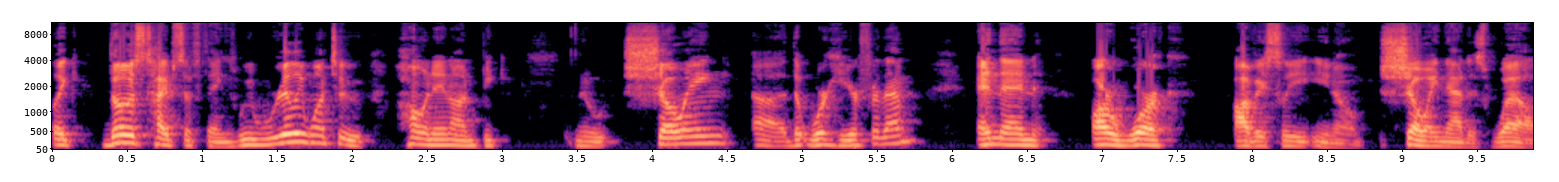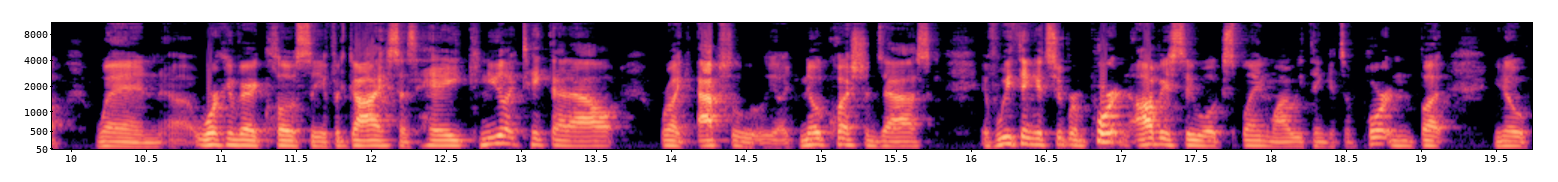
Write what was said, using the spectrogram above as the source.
Like those types of things. We really want to hone in on, be, you know, showing uh, that we're here for them, and then our work, obviously, you know, showing that as well. When uh, working very closely, if a guy says, "Hey, can you like take that out?" We're like, absolutely, like no questions asked. If we think it's super important, obviously we'll explain why we think it's important. But you know,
